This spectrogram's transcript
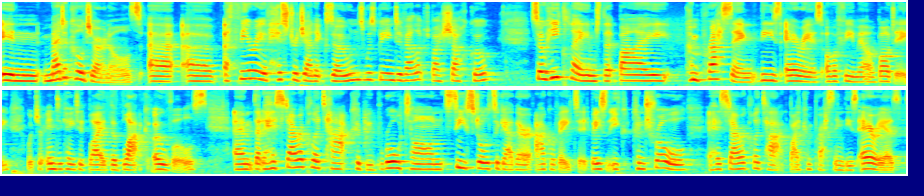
in medical journals, uh, uh, a theory of hysterogenic zones was being developed by Charcot. So he claimed that by compressing these areas of a female body, which are indicated by the black ovals, um, that a hysterical attack could be brought on, ceased altogether, aggravated. Basically, you could control a hysterical attack by compressing these areas.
